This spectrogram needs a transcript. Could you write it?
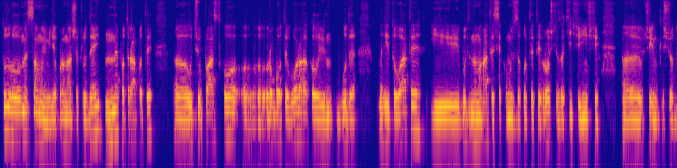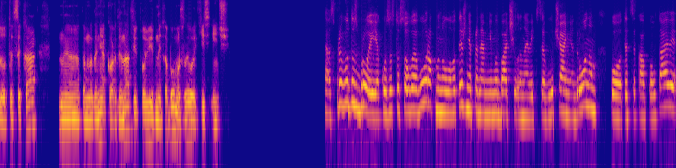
Тут головне самим є про наших людей не потрапити е, у цю пастку е, роботи ворога, коли він буде агітувати і буде намагатися комусь заплатити гроші за ті чи інші вчинки щодо ТЦК, там надання координат відповідних або можливо якісь інші. Та з приводу зброї, яку застосовує ворог минулого тижня, принаймні ми бачили навіть це влучання дроном по ТЦК Полтаві.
